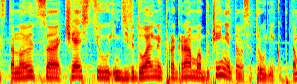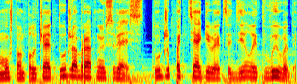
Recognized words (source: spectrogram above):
становится частью индивидуальной программы обучения этого сотрудника, потому что он получает тут же обратную связь, тут же подтягивается, делает выводы.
